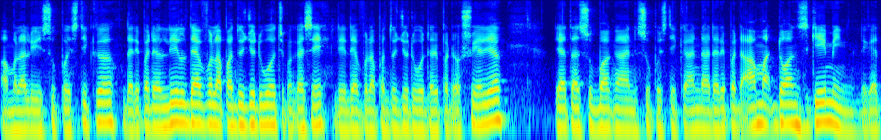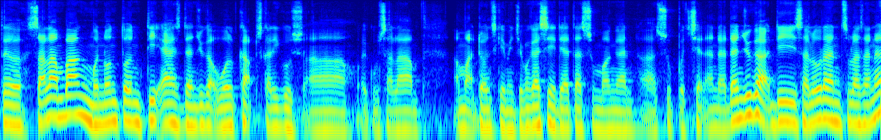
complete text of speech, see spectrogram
uh, melalui super stiker daripada Lil Devil 872. Terima kasih Lil Devil 872 daripada Australia di atas sumbangan super stiker anda daripada Ahmad Dons Gaming. Dia kata, "Salam bang menonton TS dan juga World Cup sekaligus." Ah, Waalaikumsalam. Ahmad Dons Gaming. Terima kasih di atas sumbangan uh, super chat anda dan juga di saluran sebelah sana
